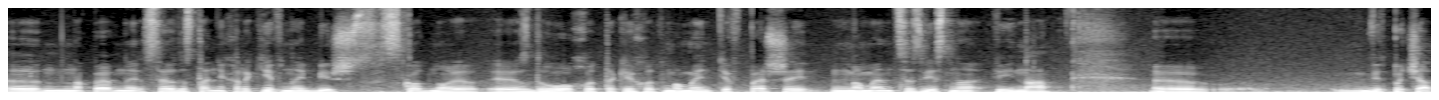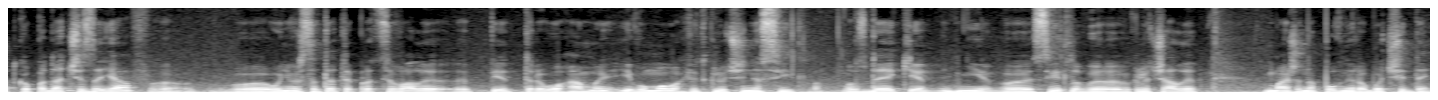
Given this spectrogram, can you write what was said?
е, напевне, серед останніх років найбільш складною е, з двох от таких от моментів. Перший момент це, звісно, війна. Е, Від початку подачі заяв е, університети працювали під тривогами і в умовах відключення світла. В деякі дні е, світло виключали майже на повний робочий день.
